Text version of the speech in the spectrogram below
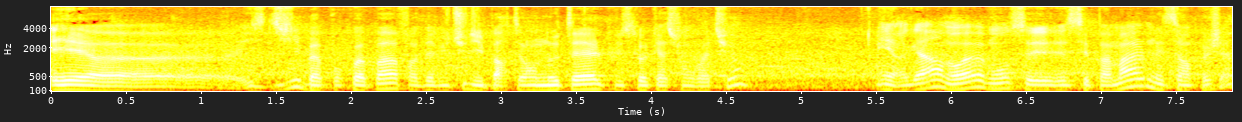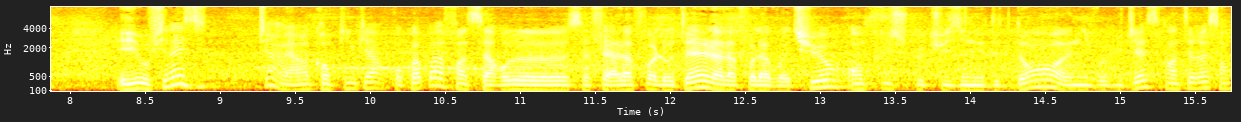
et il se dit bah pourquoi pas. Enfin d'habitude, il partait en hôtel plus location voiture. Et il regarde, ouais bon c'est pas mal, mais c'est un peu cher. Et au final, il se dit tiens mais un camping-car, pourquoi pas? Enfin ça re- ça fait à la fois l'hôtel, à la fois la voiture. En plus, je peux cuisiner dedans. euh, Niveau budget, ce sera intéressant.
